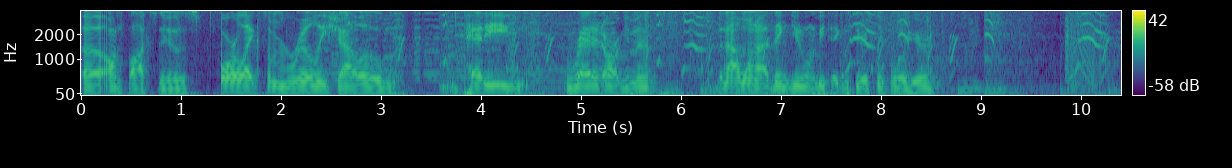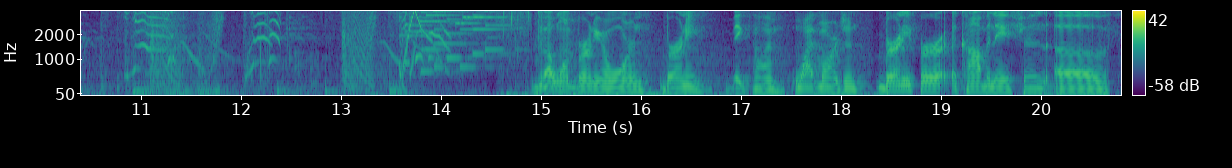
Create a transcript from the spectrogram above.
uh on Fox News or like some really shallow petty Reddit argument, but not one I think you'd want to be taken seriously for here. Do I want Bernie or Warren? Bernie, big time, wide margin. Bernie for a combination of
